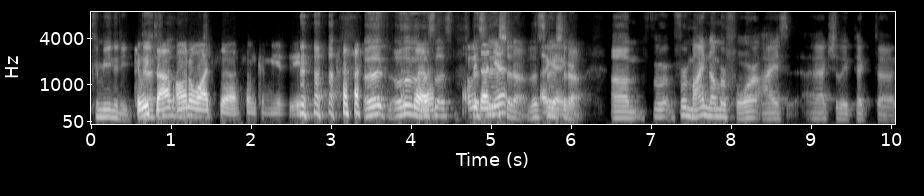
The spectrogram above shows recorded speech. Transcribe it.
Community. Can we stop? I want to watch uh, some Community. let's, let's, let's, let's finish yet? it up. Let's okay, finish okay. it up. Um, for for my number four, I, I actually picked uh,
